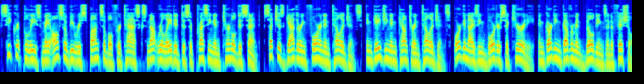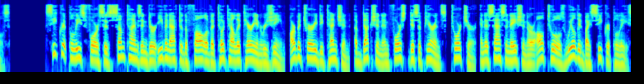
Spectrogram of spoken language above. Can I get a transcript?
secret police may also be responsible for tasks not related to suppressing internal dissent, such as gathering foreign intelligence, engaging in counterintelligence, organizing border security, and guarding government buildings and officials. Secret police forces sometimes endure even after the fall of a totalitarian regime. Arbitrary detention, abduction and forced disappearance, torture, and assassination are all tools wielded by secret police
